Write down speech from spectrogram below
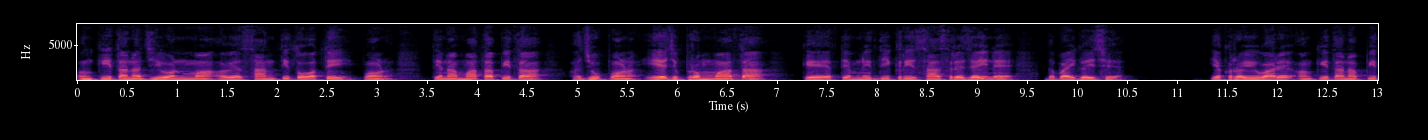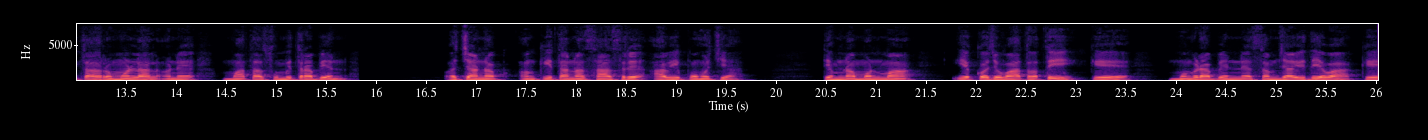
અંકિતાના જીવનમાં હવે શાંતિ તો હતી, પણ તેના માતા પિતા હજુ પણ એ જ ભ્રમમાં હતા કે તેમની દીકરી સાસરે જઈને દબાઈ ગઈ છે. એક રવિવારે અંકિતાના પિતા રમણલાલ અને માતા સુમિત્રાબેન અચાનક અંકિતાના સાસરે આવી પહોંચ્યા. તેમના મનમાં એક જ વાત હતી કે મંગળાબેનને સમજાવી દેવા કે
